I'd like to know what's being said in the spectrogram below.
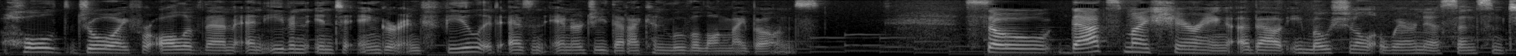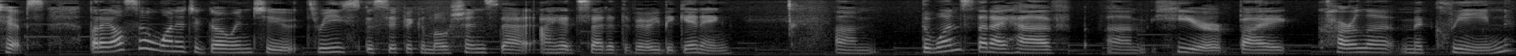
hold joy for all of them and even into anger and feel it as an energy that I can move along my bones. So that's my sharing about emotional awareness and some tips. But I also wanted to go into three specific emotions that I had said at the very beginning. Um, the ones that I have um, here by Karla McLaren.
